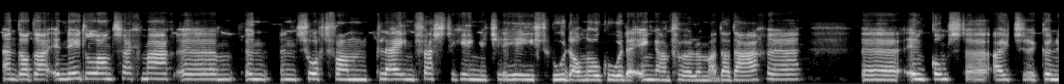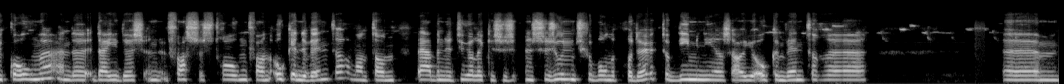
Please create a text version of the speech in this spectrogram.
En dat daar in Nederland, zeg maar, ehm, een, een soort van klein vestigingetje heeft. Hoe dan ook, hoe we dat in gaan vullen. Maar dat daar eh, eh, inkomsten uit eh, kunnen komen. En dat je dus een vaste stroom van, ook in de winter. Want dan, we hebben natuurlijk een, seizo- een seizoensgebonden product. Op die manier zou je ook een winter... eh, ehm,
